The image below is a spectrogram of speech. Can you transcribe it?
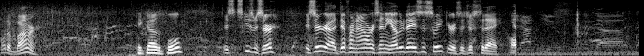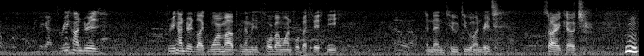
What a bummer. Kicked out of the pool? Is, excuse me, sir. Is there uh, different hours any other days this week, or is it just today? Right after you, and uh, we got 300, 300 like warm up, and then we did 4x1, 4x50, and then two 200s. Sorry, coach. My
